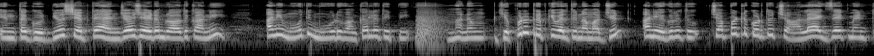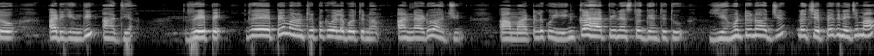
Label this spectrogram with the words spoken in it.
ఇంత గుడ్ న్యూస్ చెప్తే ఎంజాయ్ చేయడం రాదు కానీ అని మూతి మూడు వంకర్లు తిప్పి మనం ఎప్పుడు ట్రిప్కి వెళ్తున్నాం అర్జున్? అని ఎగురుతూ చప్పట్లు కొడుతూ చాలా ఎగ్జైట్మెంట్తో అడిగింది ఆద్య. రేపే రేపే మనం ట్రిప్కి వెళ్ళబోతున్నాం అన్నాడు అర్జున్. ఆ మాటలకు ఇంకా హ్యాపీనెస్తో గెంతుతూ ఏమంటున్నావు అర్జున్? నువ్వు చెప్పేది నిజమా?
